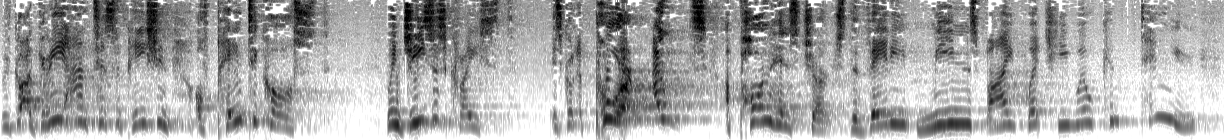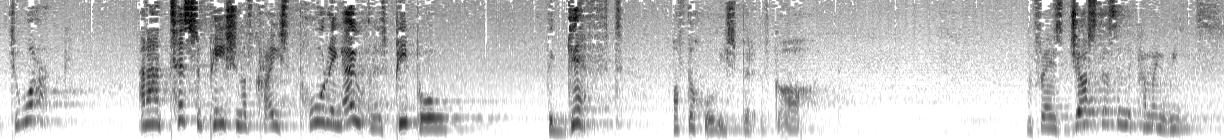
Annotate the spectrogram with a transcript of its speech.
We've got a great anticipation of Pentecost when Jesus Christ is going to pour out upon his church the very means by which he will continue to work. An anticipation of Christ pouring out on his people the gift of the Holy Spirit of God. And friends, just as in the coming weeks,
